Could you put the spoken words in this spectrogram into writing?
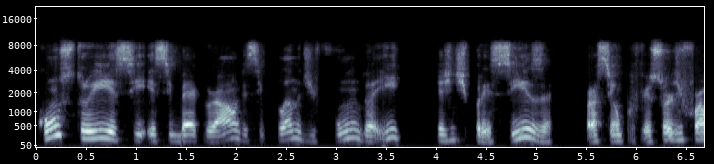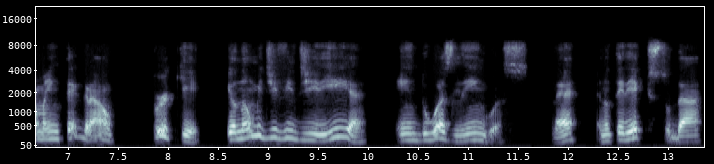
construir esse, esse background, esse plano de fundo aí que a gente precisa para ser um professor de forma integral. Por quê? Eu não me dividiria em duas línguas, né? Eu não teria que estudar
